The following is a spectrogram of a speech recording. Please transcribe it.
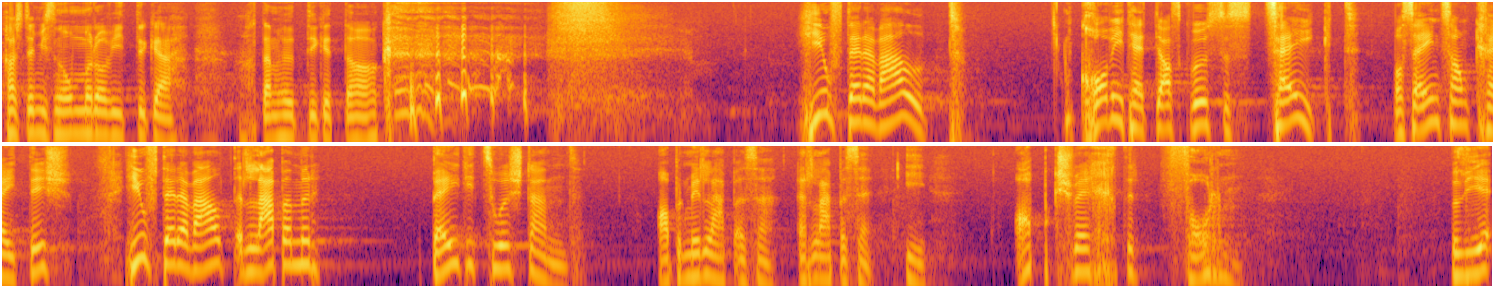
Kannst du mir meine Nummer auch weitergeben, nach dem heutigen Tag? hier auf dieser Welt, Covid hat ja ein gewisses gezeigt, was Einsamkeit ist. Hier auf dieser Welt erleben wir beide Zustände, aber wir erleben sie, erleben sie in abgeschwächter Form. Weil die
